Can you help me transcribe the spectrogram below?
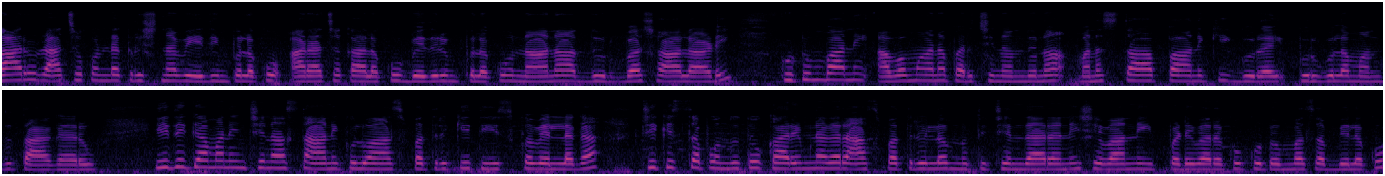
వారు రాచకొండ కృష్ణ వేధింపులకు అరాచకాలకు బెదిరింపులకు నానా దుర్భశాలాడి కుటుంబాన్ని అవమానపరిచినందున మనస్తాపానికి గురై పురుగుల మందు తాగారు. ఇది గమనించిన స్థానికులు ఆసుపత్రికి తీసుకువెళ్ళగా చికిత్స పొందుతూ కరీంనగర్ ఆసుపత్రిలో మృతి చెందారని శివాన్ని ఇప్పటి వరకు కుటుంబ సభ్యులకు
